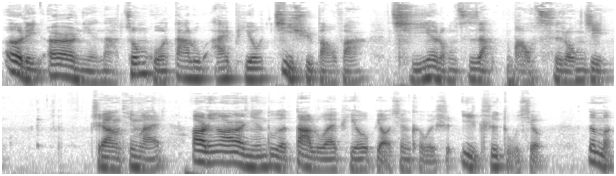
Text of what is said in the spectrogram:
二零二二年呐、啊，中国大陆 IPO 继续爆发，企业融资啊保持龙井。这样听来，二零二二年度的大陆 IPO 表现可谓是一枝独秀。那么，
